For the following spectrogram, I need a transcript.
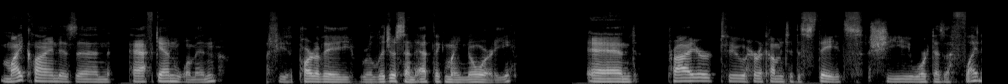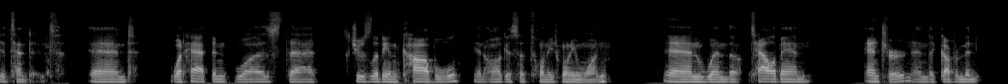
My client is an Afghan woman She's part of a religious and ethnic minority. And prior to her coming to the States, she worked as a flight attendant. And what happened was that she was living in Kabul in August of 2021. And when the Taliban entered and the government,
